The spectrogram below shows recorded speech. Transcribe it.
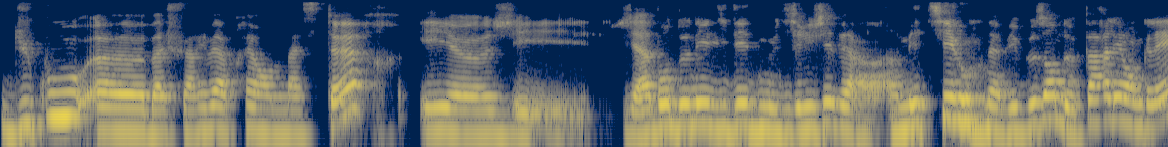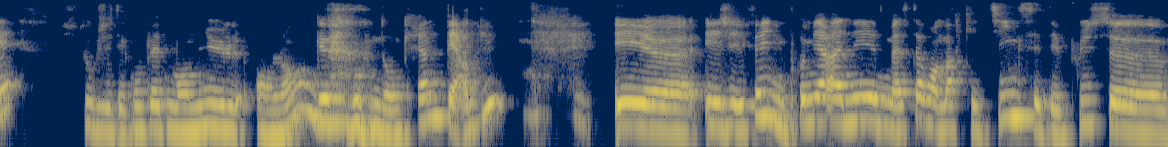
Du coup, bah, je suis arrivée après en master et j'ai abandonné l'idée de me diriger vers un, métier où on avait besoin de parler anglais, surtout que j'étais complètement nulle en langue, donc rien de perdu. Et, euh, et j'ai fait une première année de master en marketing. C'était plus, euh,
